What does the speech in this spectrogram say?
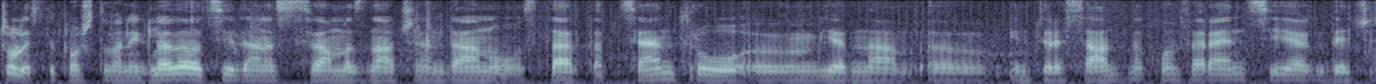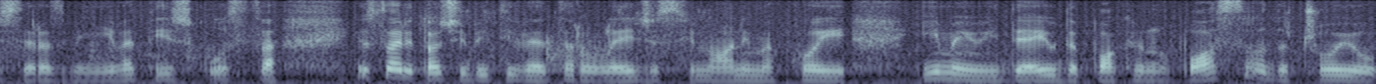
Čuli ste, poštovani gledalci, danas veoma značajan dan u Startup centru, jedna interesantna konferencija gde će se razmenjivati iskustva i u stvari to će biti vetar u leđa svima onima koji imaju ideju da pokrenu posao, da čuju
